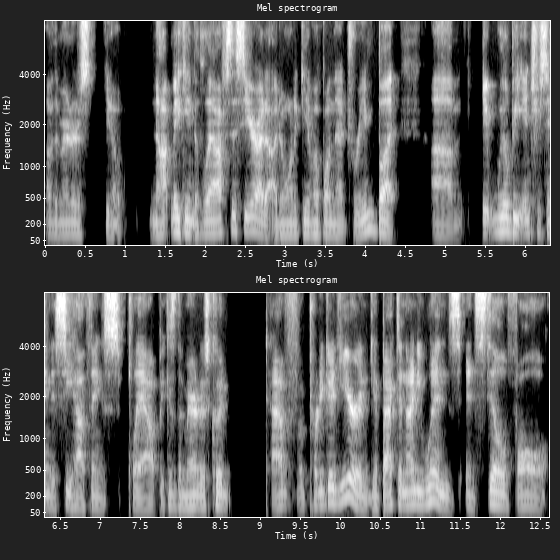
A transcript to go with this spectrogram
of the mariners you know not making the playoffs this year i, I don't want to give up on that dream but um, it will be interesting to see how things play out because the mariners could have a pretty good year and get back to 90 wins and still fall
